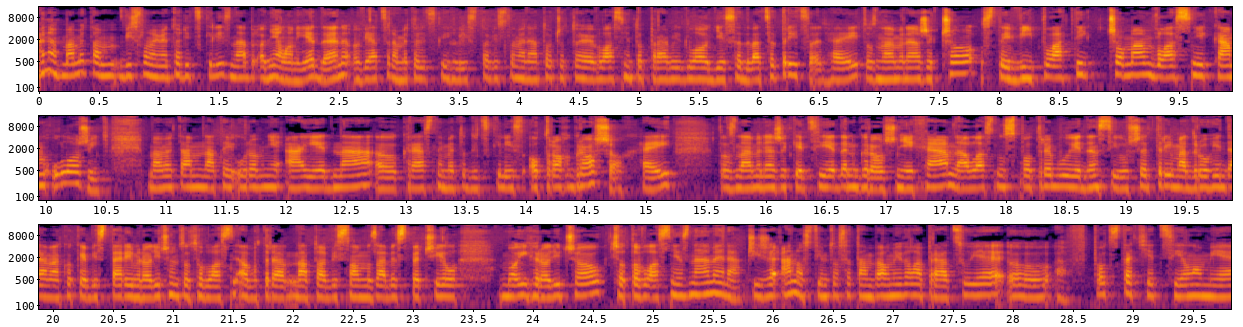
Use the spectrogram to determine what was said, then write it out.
Áno, máme tam vyslovene metodický list, nielen jeden, viacero metodických listov vyslovene na to, čo to je vlastne to pravidlo 10, 20, 30. Hej? To znamená, že čo z tej výplaty, čo mám vlastne kam uložiť. Máme tam na tej úrovni A1 e, krásny metodický list o troch grošoch. Hej? To znamená, že keď si jeden groš nechám na vlastnú spotrebu, jeden si ušetrím a druhý dám ako keby starým rodičom, to vlastne, alebo teda na to, aby som zabezpečil mojich rodičov, čo to vlastne vlastne znamená. Čiže áno, s týmto sa tam veľmi veľa pracuje e, a v podstate cieľom je,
